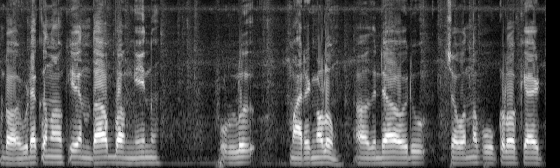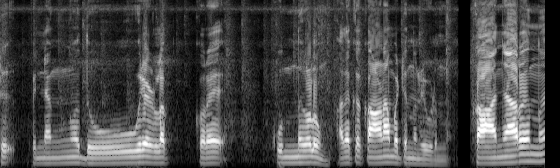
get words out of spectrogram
ഉണ്ടോ? ഇവിടെയൊക്കെ നോക്കിയാൽ എന്താ ഭംഗിന്ന് ഫുള്ള് മരങ്ങളും അതിന്റെ ആ ഒരു ചുവന്ന പൂക്കളൊക്കെ ആയിട്ട് പിന്നെ അങ്ങ് ദൂരെയുള്ള കുറേ കുന്നുകളും അതൊക്കെ കാണാൻ പറ്റുന്നുണ്ട് ഇവിടുന്ന്. കാഞ്ഞാറ് നിന്ന്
